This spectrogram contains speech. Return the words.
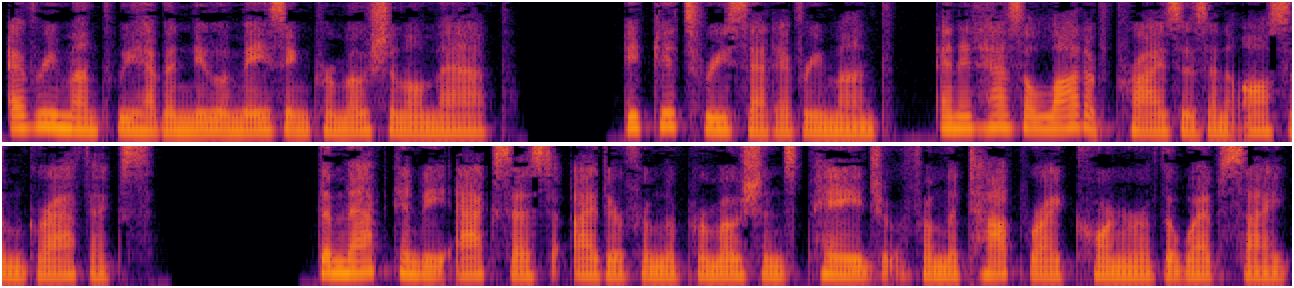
Every month we have a new amazing promotional map. It gets reset every month, and it has a lot of prizes and awesome graphics. The map can be accessed either from the promotions page or from the top right corner of the website,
